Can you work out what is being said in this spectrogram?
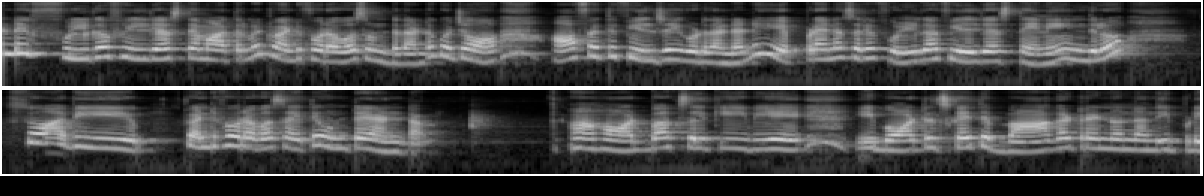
అంటే ఫుల్గా ఫిల్ చేస్తే మాత్రమే ట్వంటీ ఫోర్ అవర్స్ ఉంటుందంట. కొంచెం ఆఫ్ అయితే ఫిల్ చేయకూడదంట. అంటే ఎప్పుడైనా సరే ఫుల్గా ఫిల్ చేస్తేనే ఇందులో సో అవి ట్వంటీ ఫోర్ అవర్స్ అయితే ఉంటాయంట. హాట్ బాక్సులకి ఇవి ఈ బాటిల్స్కి అయితే బాగా ట్రెండ్ ఉన్నది ఇప్పుడు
